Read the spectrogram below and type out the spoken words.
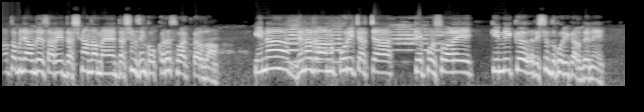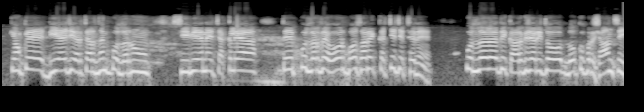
ਆਪ ਤਾਂ ਪੰਜਾਬ ਦੇ ਸਾਰੇ ਦਰਸ਼ਕਾਂ ਦਾ ਮੈਂ ਦਰਸ਼ਨ ਸਿੰਘ ਖੋਖਰ ਸਵਾਗਤ ਕਰਦਾ ਇਹਨਾਂ ਦਿਨਾਂ ਦੌਰਾਨ ਪੂਰੀ ਚਰਚਾ ਕਿ ਪੁਲਿਸ ਵਾਲੇ ਕਿੰਨੀ ਕੁ ਰਿਸ਼ਵਤਖੋਰੀ ਕਰਦੇ ਨੇ, ਕਿਉਂਕਿ ਡੀਆਈਜੀ ਹਰਚਰਨ ਸਿੰਘ ਭੁੱਲਰ ਨੂੰ ਸੀਬੀਆਈ ਨੇ ਚੱਕ ਲਿਆ ਤੇ ਭੁੱਲਰ ਦੇ ਹੋਰ ਬਹੁਤ ਸਾਰੇ ਕੱਚੇ ਚਿੱਠੇ ਨੇ। ਭੁੱਲਰ ਦੀ ਕਾਰਗੁਜ਼ਾਰੀ ਤੋਂ ਲੋਕ ਪਰੇਸ਼ਾਨ ਸੀ।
